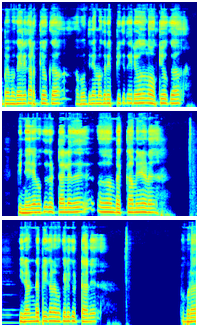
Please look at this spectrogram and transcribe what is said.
അപ്പോൾ നമുക്ക് അതിൽ കറക്കി വെക്കുക അപ്പോൾ ഇതിൽ നമുക്ക് റിപ്പിക്ക് തരുമോ എന്ന് നോക്കി നോക്കുക പിന്നെ ഇതിൽ നമുക്ക് കിട്ടാനുള്ളത് ബെക്കാമിനെയാണ്. ഈ രണ്ട് എപ്പിക്കാണ് നമുക്കതിൽ കിട്ടാൻ ഇവിടെ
